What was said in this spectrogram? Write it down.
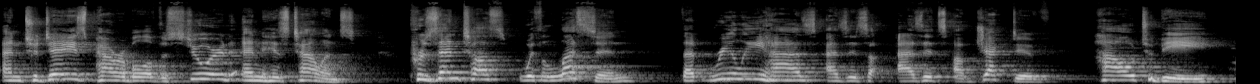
and today's parable of the steward and his talents, present us with a lesson that really has as its, as its objective how to be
